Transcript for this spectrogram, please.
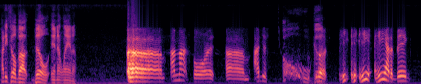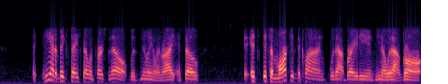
How do you feel about Bill in Atlanta? Um, I'm not for it. Um, I just Oh, good. look. He he he had a big he had a big say so in personnel with New England, right? And so it's it's a market decline without Brady and you know without Gronk,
